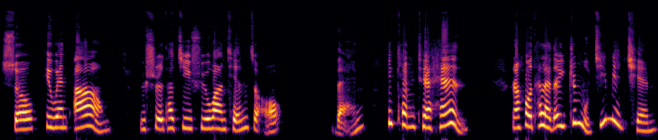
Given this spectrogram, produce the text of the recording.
So he went on. 于是他继续往前走。Then he came to a hen. 然后他来到一只母鸡面前。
